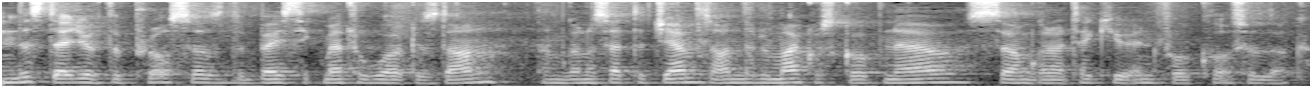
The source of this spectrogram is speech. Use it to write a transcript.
In this stage of the process, the basic metalwork is done. I'm gonna set the gems under the microscope now, so I'm gonna take you in for a closer look.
